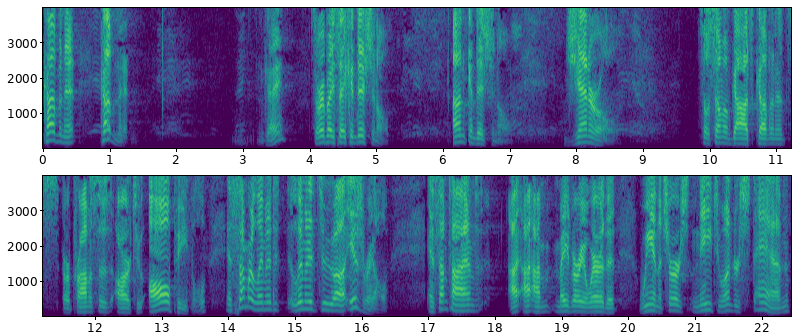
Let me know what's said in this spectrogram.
covenant, covenant. Okay? So everybody say conditional, unconditional, general. So some of God's covenants or promises are to all people, and some are limited limited to uh, Israel. And sometimes I, I'm made very aware that we in the church need to understand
